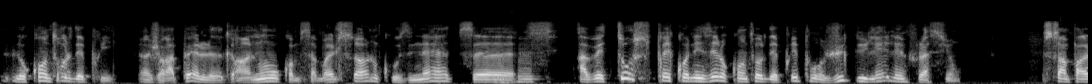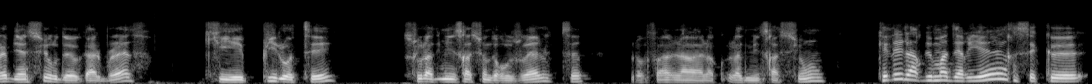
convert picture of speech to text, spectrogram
le contrôle des prix, euh, je rappelle le grand nom comme Samuelson, Kuznets, mm-hmm. avaient tous préconisé le contrôle des prix pour juguler l'inflation sans parler bien sûr de Galbraith, qui est piloté sous l'administration de Roosevelt, l'administration. Quel est l'argument derrière? C'est que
